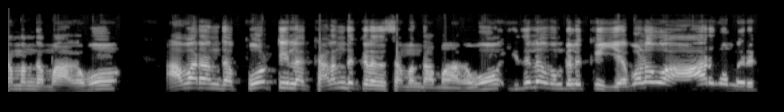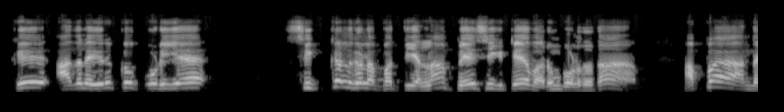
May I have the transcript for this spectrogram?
சம்பந்தமாகவும் அவர் அந்த போட்டியில கலந்துக்கிறது சம்பந்தமாகவும் இதுல உங்களுக்கு எவ்வளவு ஆர்வம் இருக்கு? அதுல இருக்கக்கூடிய சிக்கல்களை பத்தி எல்லாம் பேசிக்கிட்டே வரும் பொழுதுதான் அப்ப அந்த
